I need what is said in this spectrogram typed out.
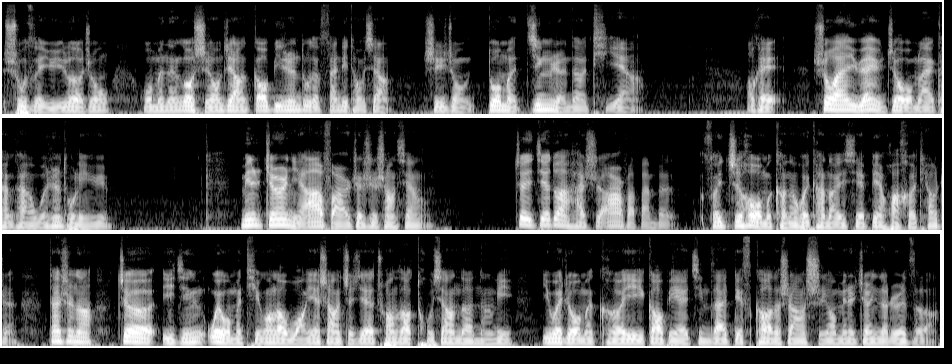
数字娱乐中，我们能够使用这样高逼真度的 3D 头像，是一种多么惊人的体验啊！OK，说完元宇宙，我们来看看纹身图领域。Midjourney Alpha 正式上线了，这一阶段还是阿尔法版本，所以之后我们可能会看到一些变化和调整。但是呢，这已经为我们提供了网页上直接创造图像的能力，意味着我们可以告别仅在 Discord 上使用 Midjourney 的日子了。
